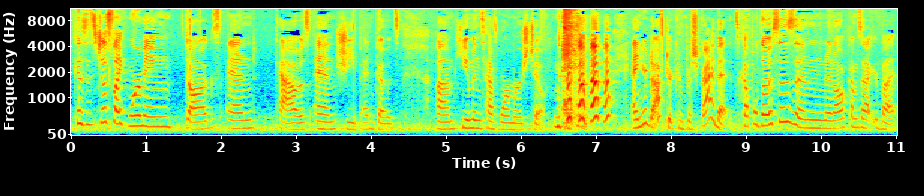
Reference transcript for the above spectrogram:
Because it's just like worming dogs and cows and sheep and goats. Um, humans have wormers too. and your doctor can prescribe it. It's a couple doses and it all comes out your butt.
